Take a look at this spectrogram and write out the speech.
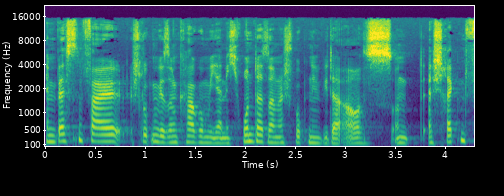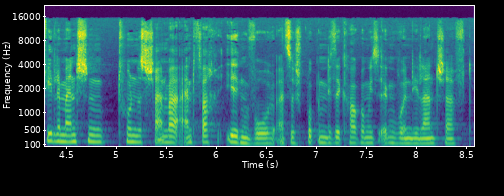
Im besten Fall schlucken wir so ein Kaugummi ja nicht runter, sondern spucken ihn wieder aus. Und erschreckend viele Menschen tun es scheinbar einfach irgendwo, also spucken diese Kaugummis irgendwo in die Landschaft.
